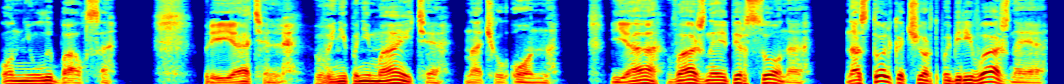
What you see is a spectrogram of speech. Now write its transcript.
Он не улыбался. «Приятель, вы не понимаете», — начал он. «Я — важная персона, Настолько, черт побери, важное,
